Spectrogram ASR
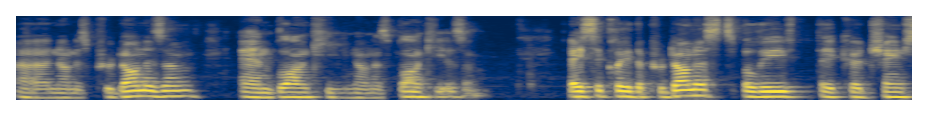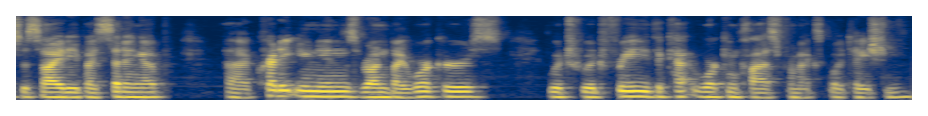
uh, known as Proudhonism, and Blanqui, known as Blanquism. Basically, the Proudhonists believed they could change society by setting up uh, credit unions run by workers, which would free the working class from exploitation.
